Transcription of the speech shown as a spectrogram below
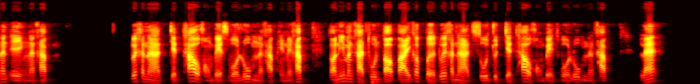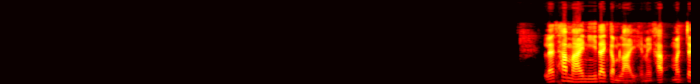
นั่นเองนะครับ ด้วยขนาด 7 เท่าของเบสโวลูมนะครับ เห็นไหมครับ ตอนนี้มันขาดทุนต่อไปก็เปิดด้วยขนาด 0.7 เท่าของเบสโวลูมนะครับ และและถ้าไม้นี้ได้กำไรเห็นไหมครับ มันจะ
